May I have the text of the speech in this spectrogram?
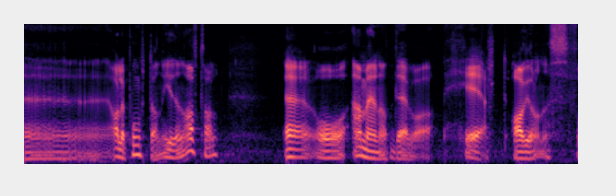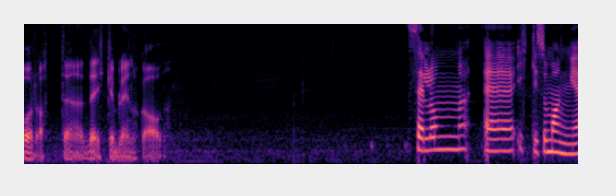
eh, alle, punktene i den avtalen. Eh, og jeg mener at det var helt avgjørende for at det ikke ble noe av det. Selv om eh, ikke så mange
